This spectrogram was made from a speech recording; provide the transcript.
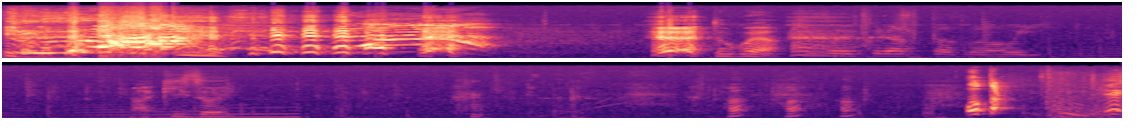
どこや？食らったぞおい巻き添えあああおった！え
